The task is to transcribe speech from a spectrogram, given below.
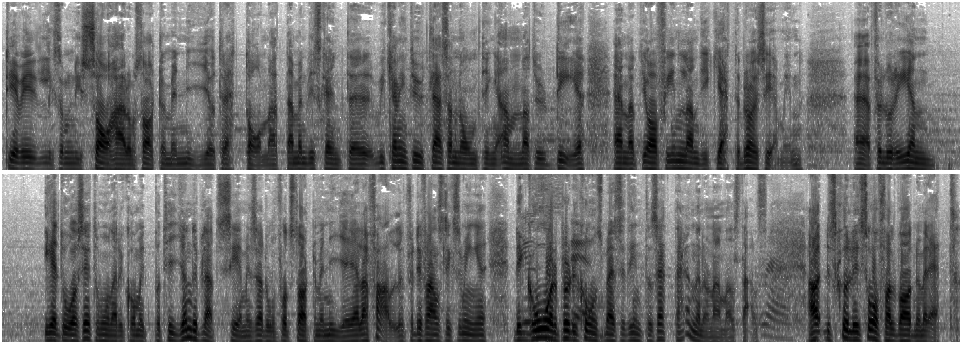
det vi liksom nyss sa här om startnummer 9 och 13 att nej, men vi, ska inte, vi kan inte utläsa någonting annat ur det än att ja, Finland gick jättebra i semin. Eh, för Loreen helt oavsett om hon hade kommit på tionde plats i semin så hade hon fått starta med nio i alla fall. För det fanns liksom ingen, det Just går produktionsmässigt inte att sätta henne någon annanstans. Ja, det skulle i så fall vara nummer ett.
